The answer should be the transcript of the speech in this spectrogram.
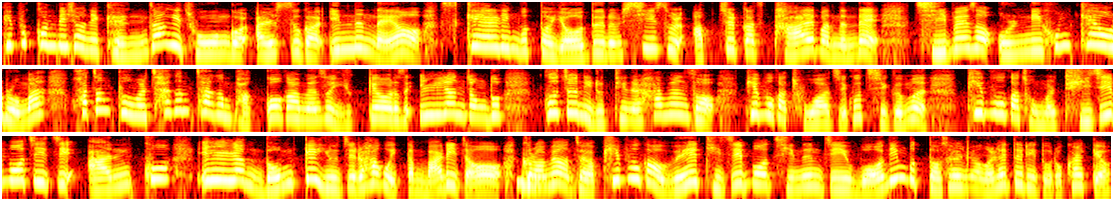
피부 컨디션이 굉장히 좋은 걸 알 수가 있는데요. 스케일링부터 여드름, 시술, 압출까지 다 해봤는데 집에서 온리 홈케어로만 화장품을 차근차근 바꿔가면서 6개월에서 1년 정도 꾸준히 루틴을 하면서 피부가 좋아지고 지금은 피부가 정말 뒤집어지지 않고 1년 넘게 유지를 하고 있단 말이죠. 그러면 제가 피부가 왜 뒤집어지는 지 있는지 원인부터 설명을 해드리도록 할게요.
